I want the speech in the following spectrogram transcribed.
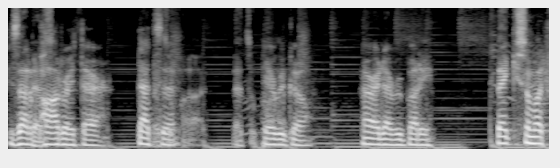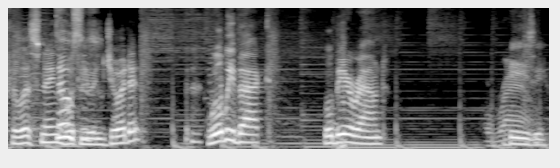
is that a That's pod it. right there? That's, That's it. a pod. That's a pod. There we go. All right, everybody. Thank you so much for listening. Hope you enjoyed it. We'll be back. We'll be around. Be Around. easy.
